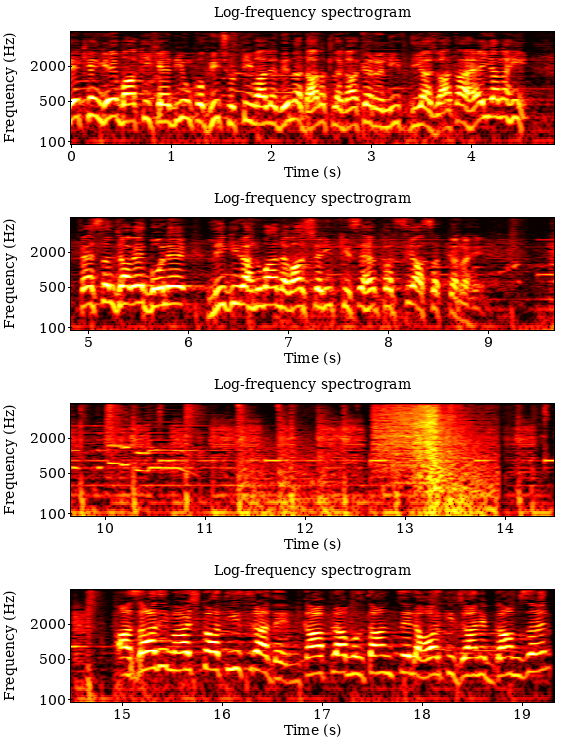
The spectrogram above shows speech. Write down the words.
دیکھیں گے باقی قیدیوں کو بھی چھٹی والے دن عدالت لگا کر ریلیف دیا جاتا ہے یا نہیں۔ فیصل جاوید بولے، لیگی رہنما نواز شریف کی صحت پر سیاست کر رہے۔ ہیں آزادی مارچ کا تیسرا دن۔ کافلہ ملتان سے لاہور کی جانب گامزن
